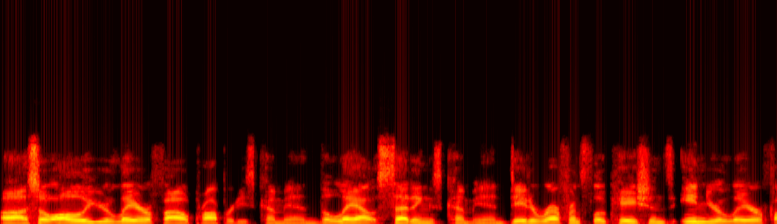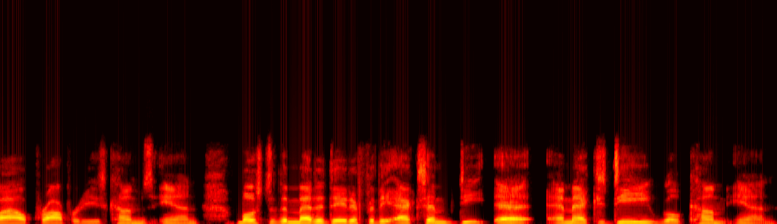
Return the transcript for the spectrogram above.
Uh, so all your layer file properties come in, the layout settings come in, data reference locations in your layer file properties comes in. Most of the metadata for the XMD, uh, MXD will come in.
